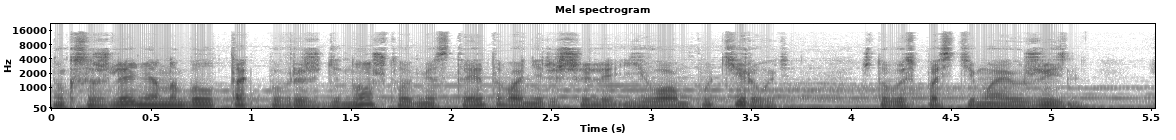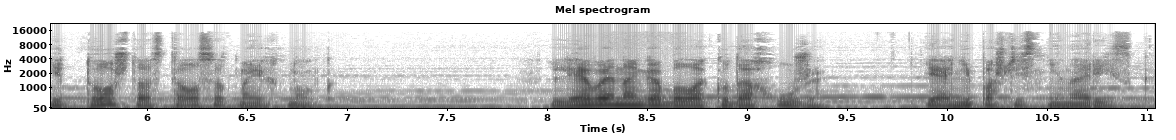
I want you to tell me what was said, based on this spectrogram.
Но, к сожалению, оно было так повреждено, что вместо этого они решили его ампутировать, чтобы спасти мою жизнь и то, что осталось от моих ног. Левая нога была куда хуже, и они пошли с ней на риск.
